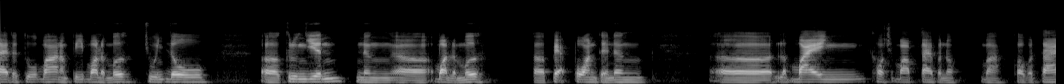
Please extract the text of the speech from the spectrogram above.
ដែលទទួលបានអំពីបទល្មើសជួញដូរគ្រឿងញៀននិងបទល្មើស ពាក់ព័ន្ធទៅនឹងលបែងខុសច្បាប់តែប៉ុណ្ណោះបាទក៏ប៉ុន្តែ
